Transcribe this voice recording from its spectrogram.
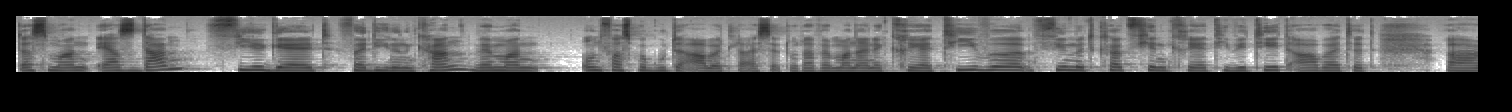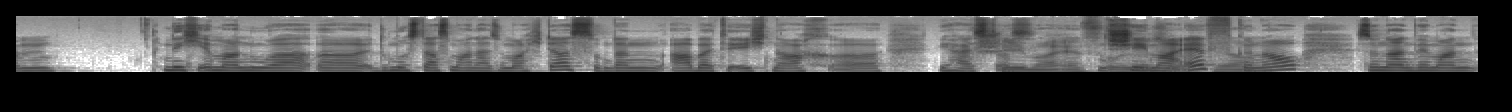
dass man erst dann viel Geld verdienen kann, wenn man unfassbar gute Arbeit leistet oder wenn man eine kreative, viel mit Köpfchen, Kreativität arbeitet. Ähm, nicht immer nur, äh, du musst das machen, also mache ich das und dann arbeite ich nach, äh, wie heißt Schema das? F. Schema so, F, ja. genau. Sondern wenn man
